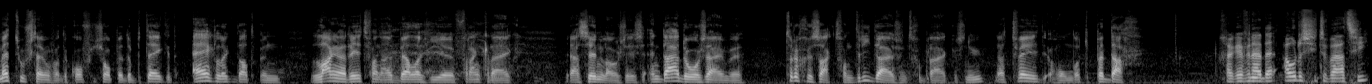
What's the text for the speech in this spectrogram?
Met toestemming van de koffieshop. En dat betekent eigenlijk dat een lange rit vanuit België, Frankrijk, ja, zinloos is. En daardoor zijn we teruggezakt van 3000 gebruikers nu naar 200 per dag. Ga ik even naar de oude situatie.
